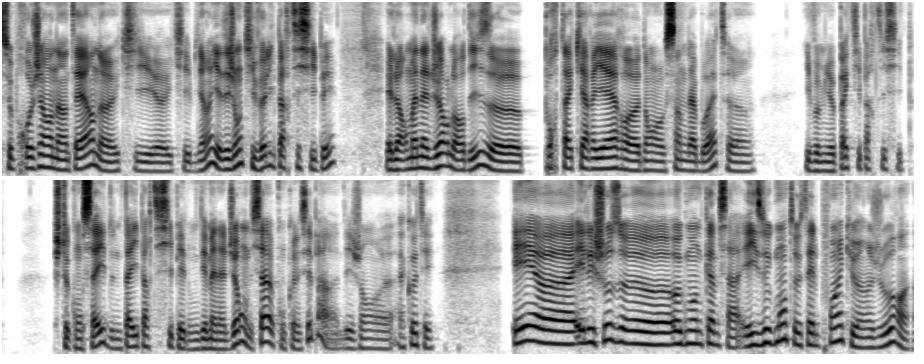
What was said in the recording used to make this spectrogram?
ce projet en interne qui, qui est bien, il y a des gens qui veulent y participer, et leurs managers leur disent pour ta carrière dans, au sein de la boîte, il vaut mieux pas que tu y participes. Je te conseille de ne pas y participer. Donc des managers ont dit ça qu'on connaissait pas, des gens à côté. Et, euh, et les choses euh, augmentent comme ça. Et ils augmentent au tel point qu'un jour,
